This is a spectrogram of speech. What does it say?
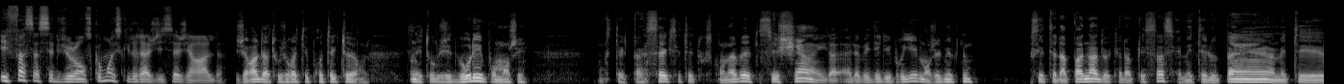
Et face à cette violence, comment est-ce qu'il réagissait, Gérald? Gérald a toujours été protecteur. On était obligé de voler pour manger. Donc c'était le pain sec, c'était tout ce qu'on avait. Ces chiens, elle avait des lébriers, mangeaient mieux que nous. C'était la panade qu'elle appelait ça. Elle mettait le pain, elle mettait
